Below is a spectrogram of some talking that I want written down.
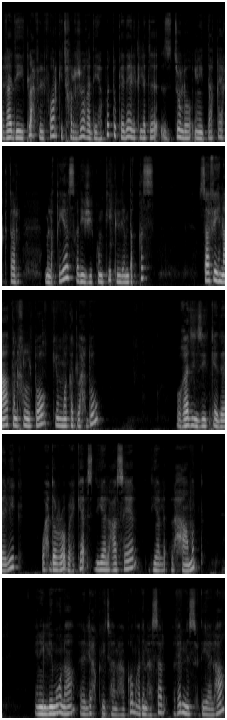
غادي يطلع في الفرن كي تخرجوا غادي يهبط وكذلك إلا زدتوا له يعني الدقيق أكثر من القياس غادي يجيكم كيك اللي مدقس. صافي هنا كنخلطوا كما كتلاحظوا. وغادي نزيد كذلك واحد الربع كأس ديال العصير ديال الحامض. يعني الليمونة اللي حكيتها معكم غادي نعصر غير النصف ديالها.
